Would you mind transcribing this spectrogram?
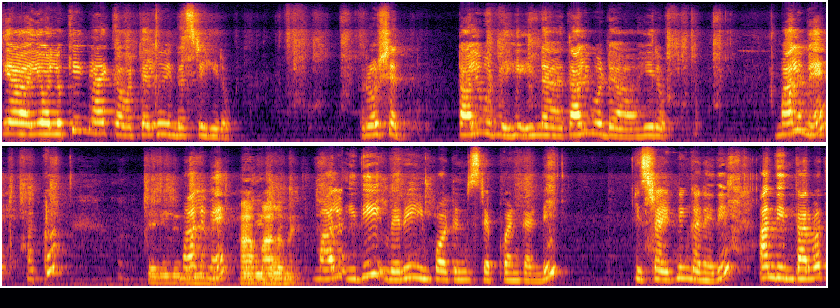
yeah, you're looking like our Telugu industry hero, Roshan, Tollywood in uh, Tollywood uh, hero. మాలమే అక్క మాలమే మాలు ఇది వెరీ ఇంపార్టెంట్ స్టెప్ అంటండి. ఈ స్ట్రైట్నింగ్ అనేది అండ్ దీని తర్వాత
